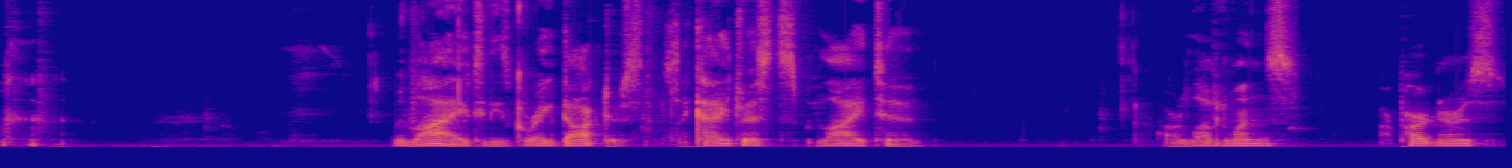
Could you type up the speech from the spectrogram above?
we lie to these great doctors, psychiatrists, we lie to our loved ones, our partners,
